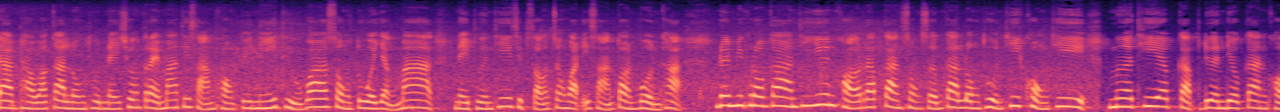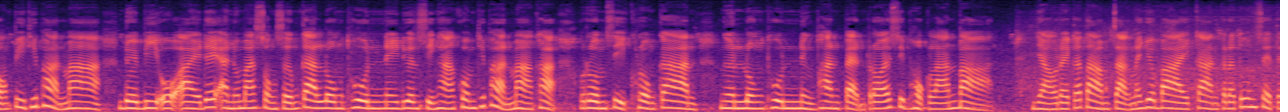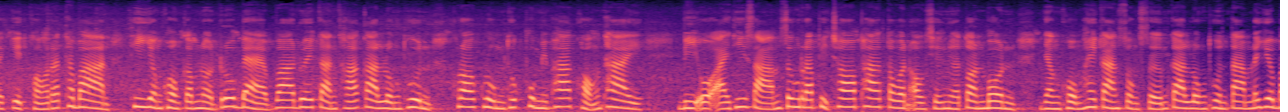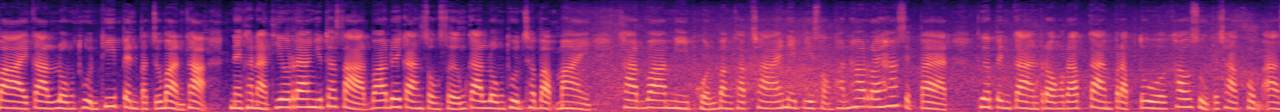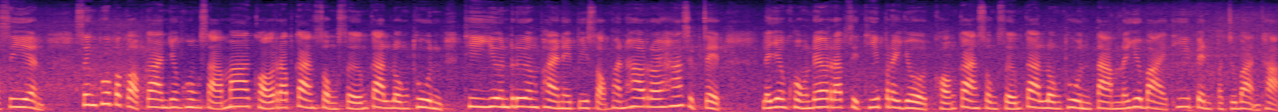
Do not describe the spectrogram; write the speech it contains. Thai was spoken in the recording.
ด้านภาวะการลงทุนในช่วงไตรมาสที่ 3 ของปีนี้ถือว่าทรงตัวอย่างมากในพื้นที่ 12 จังหวัดอีสานตอนบนค่ะ โดยมีโครงการที่ยื่นขอรับการส่งเสริมการลงทุนที่คงที่เมื่อเทียบกับเดือนเดียวกันของปีที่ผ่านมา โดย BOI ได้อนุมัติส่งเสริมการลงทุนในเดือนสิงหาคมที่ผ่านมาค่ะ รวม 4 โครงการ เงินลงทุน 1,816 ล้านบาท อย่างไรก็ตามจากนโยบายการกระตุ้นเศรษฐกิจของรัฐบาล ที่ยังคงกำหนดรูปแบบว่าด้วยการค้าการลงทุน ครอบคลุมทุกภูมิภาคของไทย BOI ที่ 3 ซึ่งรับผิดชอบภาคตะวันออกเฉียงเหนือตอนบน ยังคงให้การส่งเสริมการลงทุนตามนโยบายการลงทุนที่เป็นปัจจุบันค่ะ ในขณะที่ร่างยุทธศาสตร์ว่าด้วยการส่งเสริมการลงทุนฉบับใหม่ คาดว่ามีผลบังคับใช้ในปี 2558 เพื่อเป็นการรองรับการปรับตัวเข้าสู่ประชาคมอาเซียน ซึ่งผู้ประกอบการยังคงสามารถขอรับการส่งเสริมการลงทุนที่ยื่นเรื่องภายในปี 2557 และยังคงได้รับสิทธิประโยชน์ของการส่งเสริมการลงทุนตามนโยบายที่เป็นปัจจุบันค่ะ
